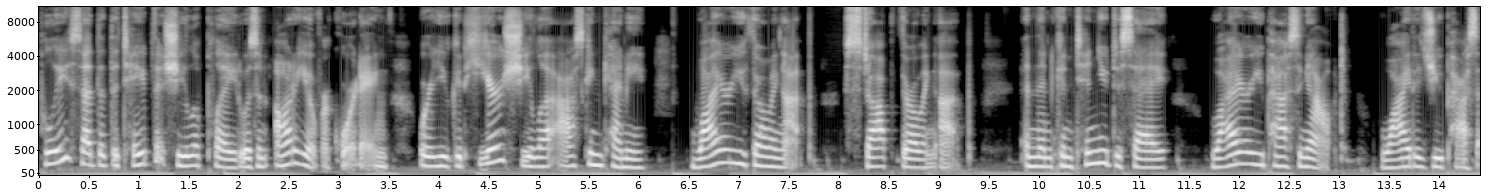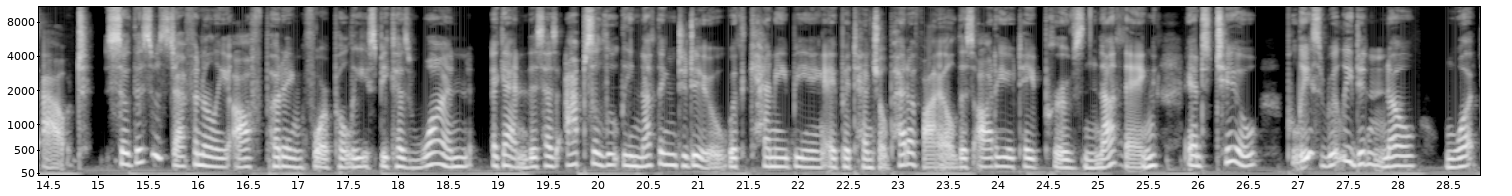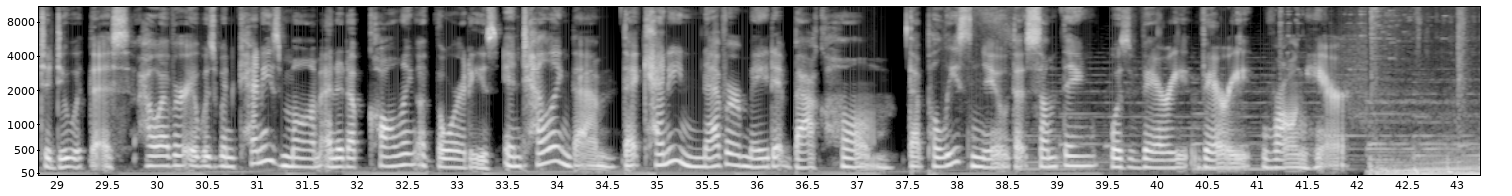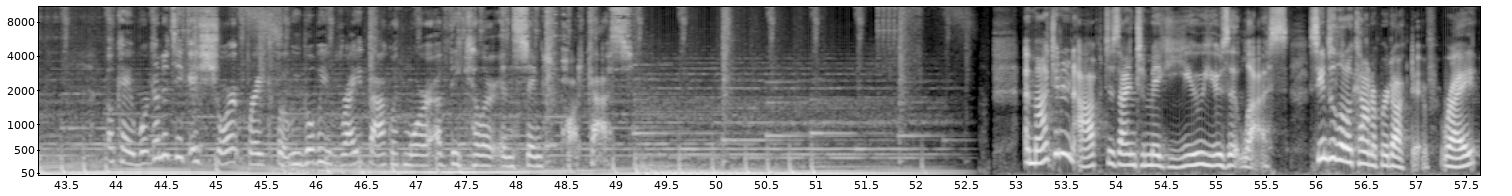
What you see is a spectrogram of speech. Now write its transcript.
Police said that the tape that Sheila played was an audio recording where you could hear Sheila asking Kenny, Why are you throwing up? Stop throwing up. And then continued to say, Why are you passing out? Why did you pass out? So, this was definitely off putting for police because, one, again, this has absolutely nothing to do with Kenny being a potential pedophile. This audio tape proves nothing. And two, police really didn't know what to do with this. However, it was when Kenny's mom ended up calling authorities and telling them that Kenny never made it back home that police knew that something was very, very wrong here. Okay, we're going to take a short break, but we will be right back with more of the Killer Instinct podcast. Imagine an app designed to make you use it less. Seems a little counterproductive, right?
